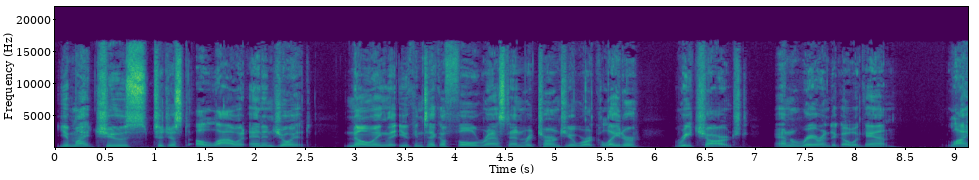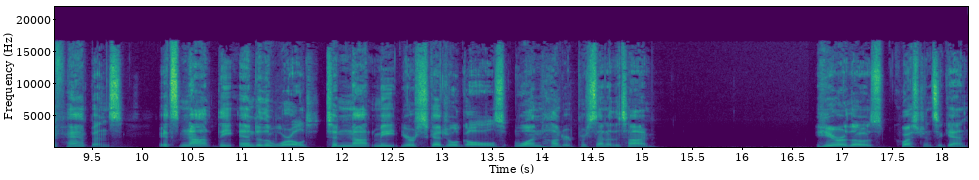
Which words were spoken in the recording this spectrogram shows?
you might choose to just allow it and enjoy it, knowing that you can take a full rest and return to your work later, recharged and raring to go again. Life happens. It's not the end of the world to not meet your schedule goals 100% of the time. Here are those questions again.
